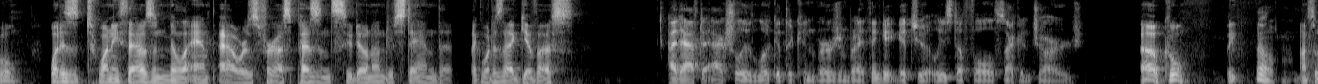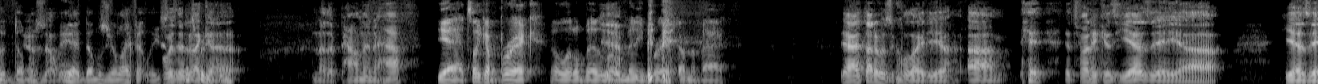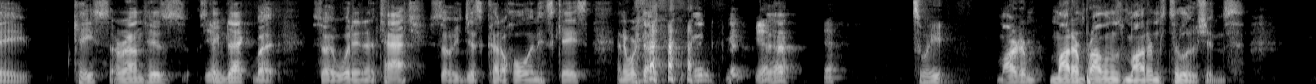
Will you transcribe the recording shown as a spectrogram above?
Cool. What is twenty thousand milliamp hours for us peasants who don't understand that? Like, what does that give us? I'd have to actually look at the conversion, but I think it gets you at least a full second charge. Oh, cool. Wait, No, Awesome. so it doubles. Yeah, double. Yeah, it doubles your life at least. Was it That's like a cool. another pound and a half? Yeah, it's like a brick, a little bit, a Yeah. little mini brick on the back. Yeah, I thought it was a cool idea. Um, it's funny because he has a uh, he has a case around his Steam Yep. Deck, but so it wouldn't attach. So he just cut a hole in his case, and it worked out good. good. Yep. Yeah, sweet. modern modern problems, modern solutions.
